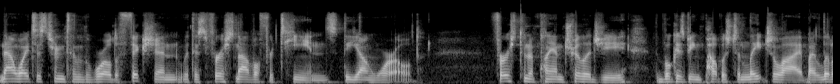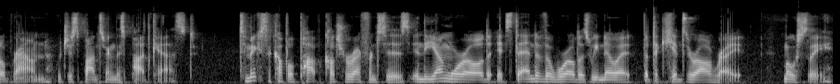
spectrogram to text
Now Weitz has turned to the world of fiction with his first novel for teens, The Young World. First in a planned trilogy, the book is being published in late July by Little Brown, which is sponsoring this podcast to mix a couple pop culture references, in the young world, it's the end of the world as we know it, but the kids are all right, mostly.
